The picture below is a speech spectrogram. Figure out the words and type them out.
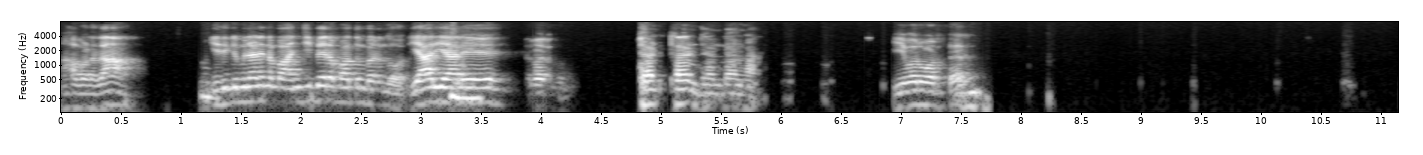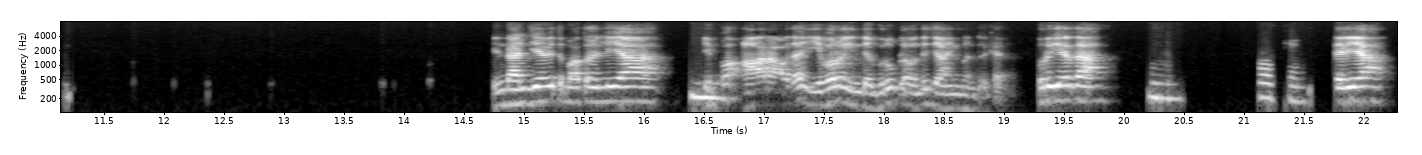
அவ்வளவுதான். இதுக்கு முன்னாடி நம்ம அஞ்சு பேரை பார்த்தோம் பாருங்க. யார் யாரு. இவர் ஒருத்தர். இந்த அஞ்சு எழுத்து பார்த்தோம் இல்லையா. இப்போ ஆறாவதா இவரும் இந்த குரூப்ல வந்து ஜாயின் பண்ணிருக்காரு. புரியுறதா சரியா.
